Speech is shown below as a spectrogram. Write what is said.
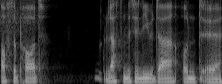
auf Support. Lasst ein bisschen Liebe da und äh,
